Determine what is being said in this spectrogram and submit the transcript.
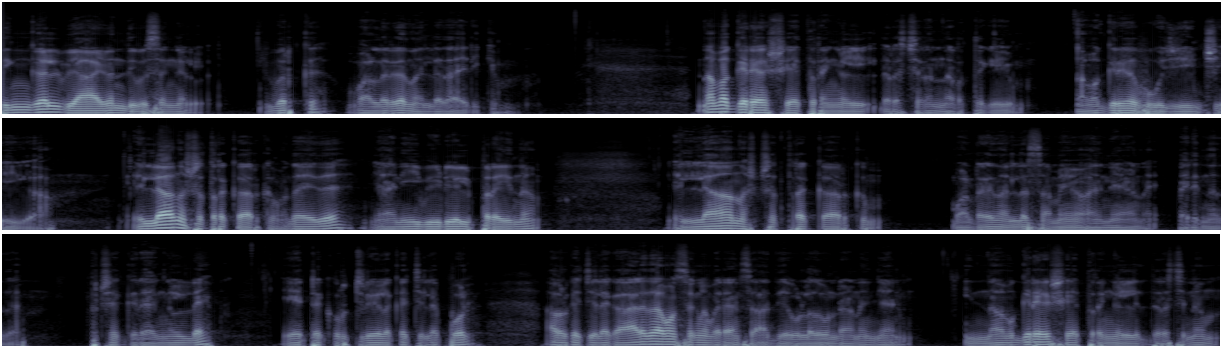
തിങ്കൾ വ്യാഴം ദിവസങ്ങൾ ഇവർക്ക് വളരെ നല്ലതായിരിക്കും. നവഗ്രഹ ക്ഷേത്രങ്ങളിൽ ദർശനം നടത്തുകയും നവഗ്രഹ പൂജയും ചെയ്യുക. എല്ലാ നക്ഷത്രക്കാർക്കും അതായത് ഞാൻ ഈ വീഡിയോയിൽ പറയുന്ന എല്ലാ നക്ഷത്രക്കാർക്കും വളരെ നല്ല സമയം തന്നെയാണ് വരുന്നത്. പക്ഷേ ഗ്രഹങ്ങളുടെ ഏറ്റക്കുറിച്ചിലുകളൊക്കെ ചിലപ്പോൾ അവർക്ക് ചില കാലതാമസങ്ങൾ വരാൻ സാധ്യതയുള്ളതുകൊണ്ടാണ് ഞാൻ ഈ നവഗ്രഹ ക്ഷേത്രങ്ങളിൽ ദർശനം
